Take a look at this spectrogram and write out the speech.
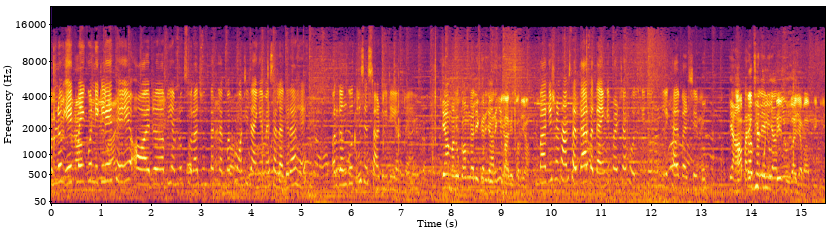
हम लोग एक मई को निकले थे और अभी हम लोग 16 जून तक लगभग पहुँच ही जाएँगे हमें ऐसा लग रहा है। और गंगोत्री से स्टार्ट हुई थी यात्रा। ये क्या मनोकामना लेकर जा रही है बागेश्वर बागेश्वर धाम सरकार बताएँगे पर्चा खोल दी जो उन्होंने लिखा है पर्चे में। क्या आप परीक्षा लेने जा रही उद्देश्य होगा होंगी? जब आप निकली?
